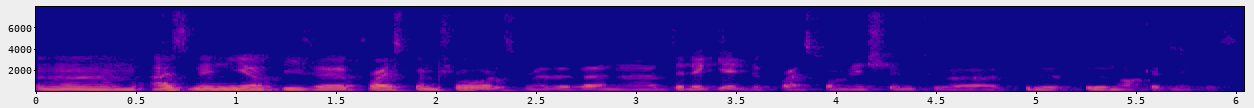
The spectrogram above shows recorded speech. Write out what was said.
um, as many of these uh, price controls rather than uh, delegate the price formation to uh, to the to the market makers.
